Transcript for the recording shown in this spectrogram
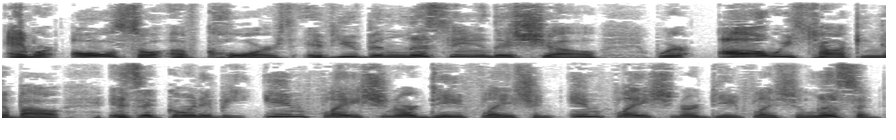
And we're also, of course, if you've been listening to this show, we're always talking about is it going to be inflation or deflation? Inflation or deflation? Listen,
